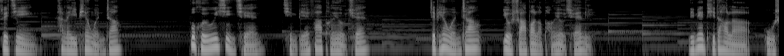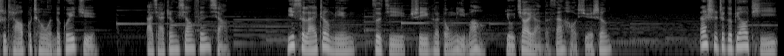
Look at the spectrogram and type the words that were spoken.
最近看了一篇文章，不回微信前，请别发朋友圈。这篇文章又刷爆了朋友圈里，里面提到了五十条不成文的规矩，大家争相分享，以此来证明自己是一个懂礼貌、有教养的三好学生。但是这个标题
